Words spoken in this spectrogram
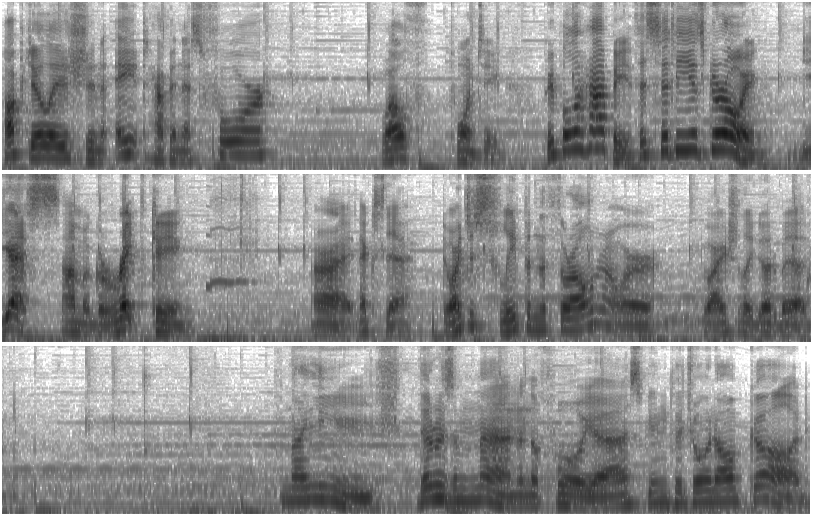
Population 8, happiness 4, wealth 20. People are happy. The city is growing. Yes, I'm a great king. Alright, next day. Do I just sleep in the throne, or do I actually go to bed? My liege, there is a man in the foyer asking to join our guard.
